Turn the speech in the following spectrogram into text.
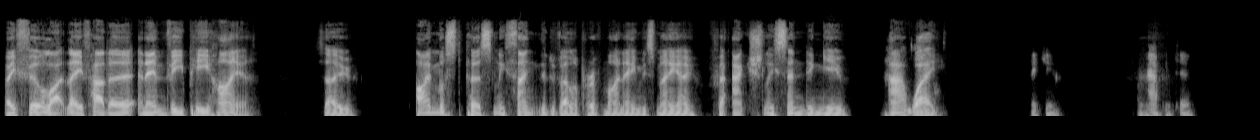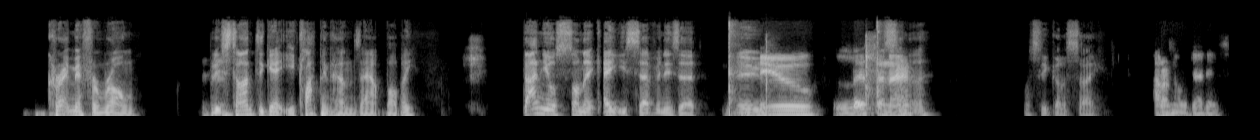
they feel like they've had a, an MVP hire. So I must personally thank the developer of My Name is Mayo for actually sending you our way. Thank you. I'm happy to. Correct me if I'm wrong, but Mhm. it's time to get your clapping hands out, Bobby. Daniel Sonic 87 is a new, new listener. listener. What's he got to say? I don't know what that is.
